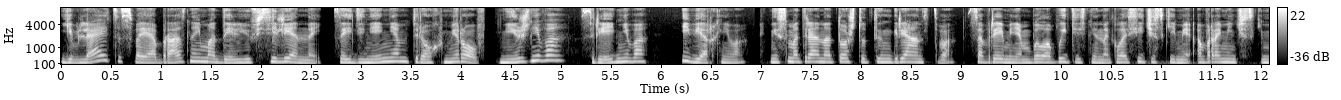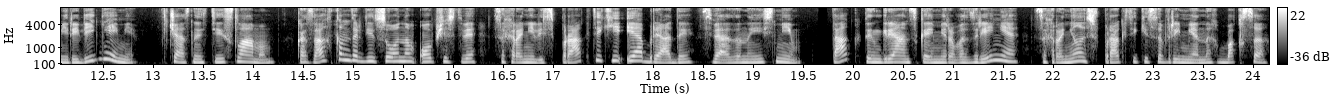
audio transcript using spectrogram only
является своеобразной моделью Вселенной, соединением трех миров — нижнего, среднего и верхнего. Несмотря на то, что тенгрианство со временем было вытеснено классическими аврамическими религиями, в частности исламом, казахском традиционном обществе сохранились практики и обряды, связанные с ним. Так, тенгрианское мировоззрение сохранилось в практике современных бакса.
